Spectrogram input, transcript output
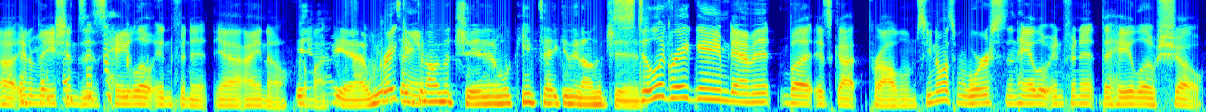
uh, innovations is Halo Infinite. Yeah, I know. Come yeah, on. yeah. We'll Great take game. it on the chin. We'll keep taking it on the chin. Still a great game, damn it, but it's got problems. You know what's worse than Halo Infinite? The Halo show.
